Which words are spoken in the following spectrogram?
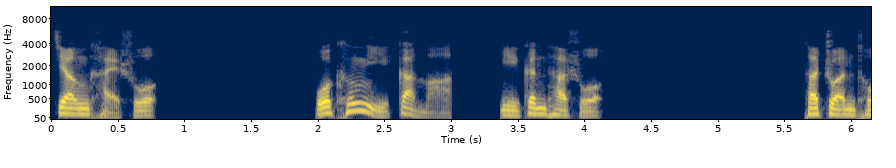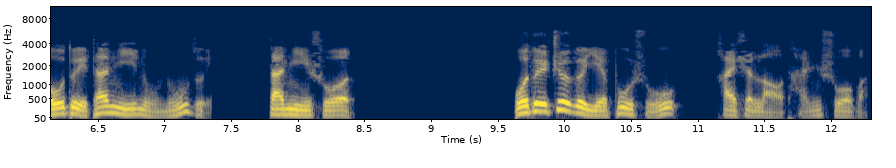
江凯说。我坑你干嘛？你跟他说。他转头对丹尼努努嘴。丹尼说：“我对这个也不熟，还是老谭说吧。”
